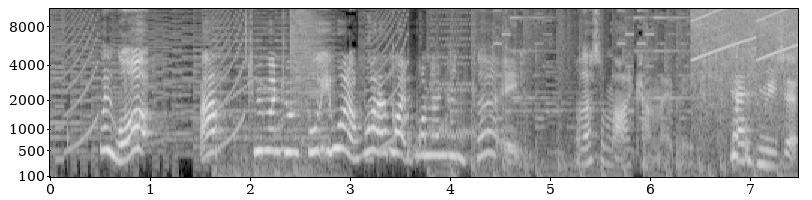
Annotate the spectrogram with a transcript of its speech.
Wait, what? Um, 241, I thought I had like 130. Well, that's on my account, maybe. There's music.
